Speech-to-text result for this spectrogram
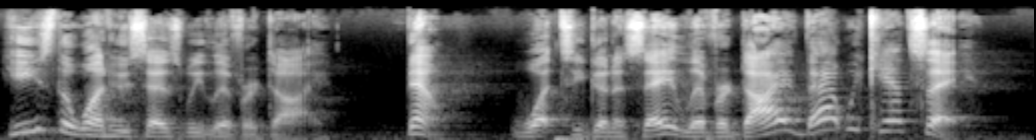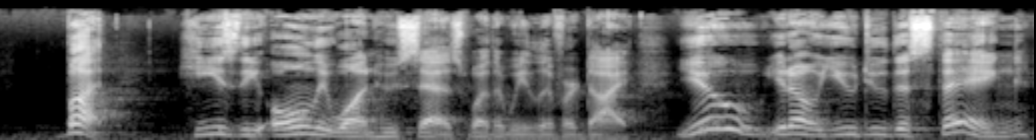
He's the one who says we live or die. Now, what's he going to say, live or die? That we can't say. But he's the only one who says whether we live or die. You, you know, you do this thing,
